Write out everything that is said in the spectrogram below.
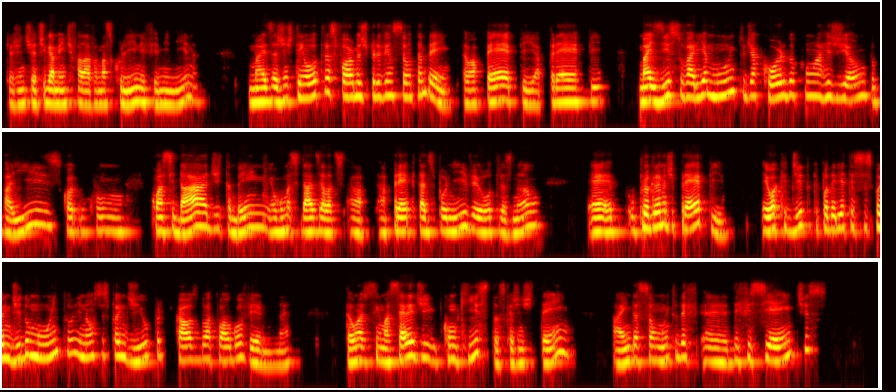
que a gente antigamente falava masculina e feminina, mas a gente tem outras formas de prevenção também. Então, a PEP, a PrEP, mas isso varia muito de acordo com a região do país, com, com, a cidade também. Em algumas cidades ela, a, a PrEP está disponível, outras não. É, o programa de PrEP eu acredito que poderia ter se expandido muito e não se expandiu por causa do atual governo, né? Então, assim, uma série de conquistas que a gente tem ainda são muito def é, deficientes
